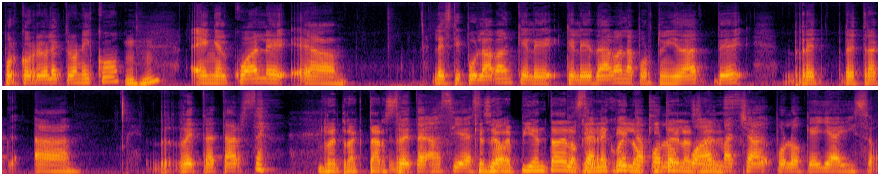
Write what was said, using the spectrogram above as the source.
por correo electrónico en el cual le, eh, le estipulaban que le, que le daban la oportunidad de re- ah, retratarse. Retractarse. Retra- así es. Que se arrepienta de lo que dijo y lo quite de las cual redes. Machado- por lo que ella hizo.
